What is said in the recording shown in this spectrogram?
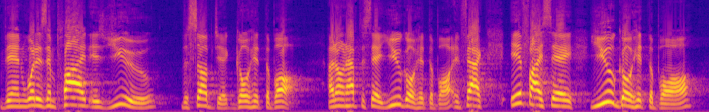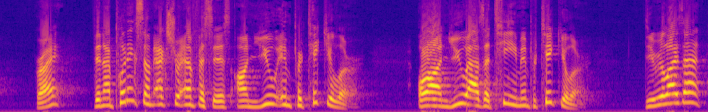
Then what is implied is you, the subject, go hit the ball. I don't have to say, you go hit the ball. In fact, if I say, you go hit the ball, right, then I'm putting some extra emphasis on you in particular, or on you as a team in particular. Do you realize that?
